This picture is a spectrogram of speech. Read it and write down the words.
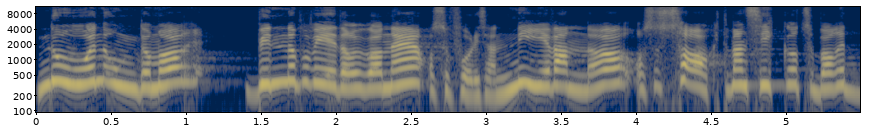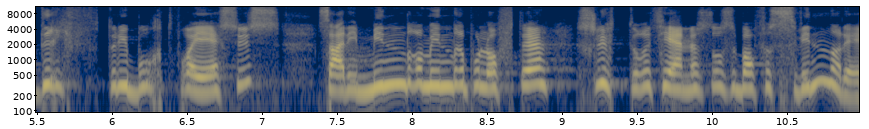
Noen ungdommer begynner på videregående, og så får de seg nye venner. Og så sakte, men sikkert så bare drifter de bort fra Jesus. Så er de mindre og mindre på loftet, slutter i tjenester, og så bare forsvinner de.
